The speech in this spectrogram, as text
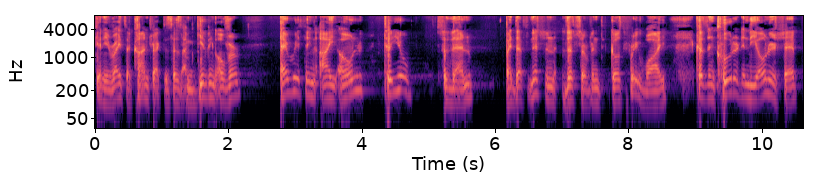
Again, he writes a contract that says, I'm giving over everything I own to you. So then, by definition, the servant goes free. Why? Because included in the ownership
